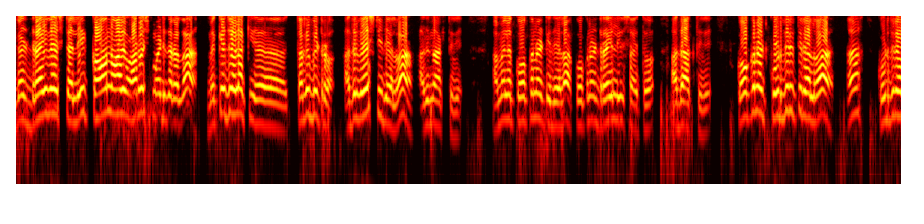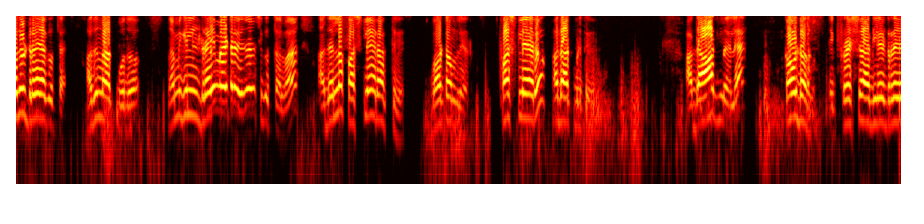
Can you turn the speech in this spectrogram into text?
ಈಗ ಡ್ರೈ ವೇಸ್ಟ್ ಅಲ್ಲಿ ಕಾರ್ನ್ ಹಾರ್ವೆಸ್ಟ್ ಮಾಡಿದಾರಲ್ವಾ ಮೆಕ್ಕೆಜೋಳ ತೆಗೆದ್ಬಿಟ್ರು ಅದ್ರ ವೇಸ್ಟ್ ಇದೆಯಲ್ವಾ? ಅದನ್ನ ಹಾಕ್ತಿವಿ. ಆಮೇಲೆ ಕೋಕೋನಟ್ ಇದೆಯಲ್ಲ ಕೋಕೋನಟ್ ಡ್ರೈ ಲೀವ್ಸ್ ಆಯ್ತು, ಅದು ಹಾಕ್ತಿವಿ. ಕೋಕೋನಟ್ ಕುಡ್ದಿರ್ತೀರಲ್ವಾ? ಹಾ ಕುಡ್ದಿರೋದು ಡ್ರೈ ಆಗುತ್ತೆ. ಅದನ್ನ ಹಾಕ್ಬೋದು. ನಮಗೆ ಇಲ್ಲಿ ಡ್ರೈ ಮ್ಯಾಟರ್ ಏನೇನು ಸಿಗುತ್ತಲ್ವಾ, ಅದೆಲ್ಲ ಫಸ್ಟ್ ಲೇಯರ್ ಹಾಕ್ತೀವಿ ಬಾಟಮ್ ಲೇಯರ್ ಫಸ್ಟ್ ಲೇಯರು ಅದು ಹಾಕ್ಬಿಡ್ತೀವಿ. ಅದಾದ್ಮೇಲೆ ಕೌಡಂಗ್ ಈಗ ಫ್ರೆಶ್ ಆಗಲಿ ಡ್ರೈ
